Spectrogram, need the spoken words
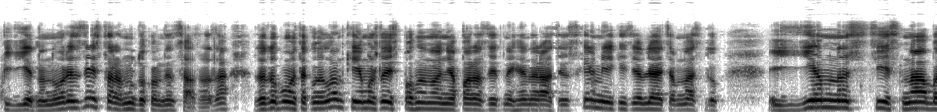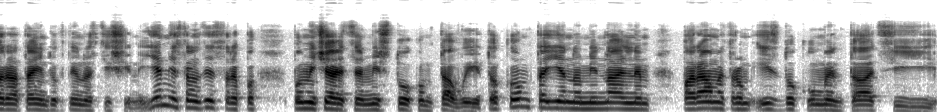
під'єднаного резистора, ну до конденсатора. Да? За допомогою такої ланки є можливість поглинання паразитних генерацій у схемі, які з'являються внаслідок ємності, снабера та індуктивності шини. Ємність транзистора помічається між током та витоком та є номінальним параметром із документації.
